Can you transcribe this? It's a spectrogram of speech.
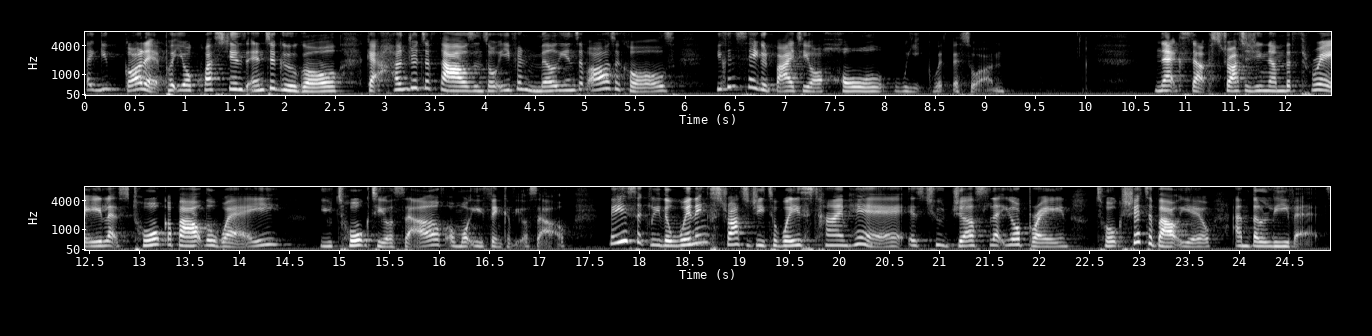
Like, you got it. Put your questions into Google, get hundreds of thousands or even millions of articles you can say goodbye to your whole week with this one. Next up, strategy number three let's talk about the way you talk to yourself and what you think of yourself. Basically, the winning strategy to waste time here is to just let your brain talk shit about you and believe it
